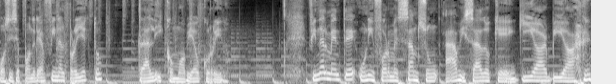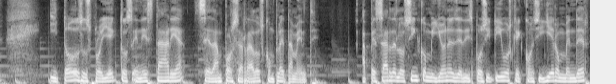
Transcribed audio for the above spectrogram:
o si se pondría fin al proyecto, tal y como había ocurrido. Finalmente, un informe Samsung ha avisado que Gear VR y todos sus proyectos en esta área se dan por cerrados completamente. A pesar de los 5 millones de dispositivos que consiguieron vender,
